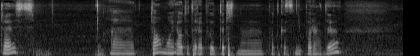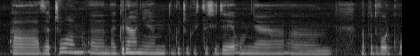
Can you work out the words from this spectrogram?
Cześć. E, to mój autoterapeutyczny podcast Nieporady. A zaczęłam e, nagraniem tego czegoś, co się dzieje u mnie e, na podwórku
